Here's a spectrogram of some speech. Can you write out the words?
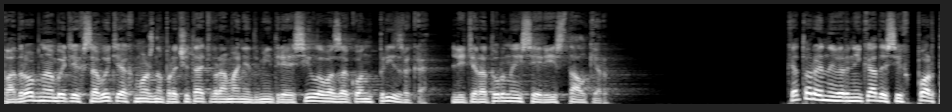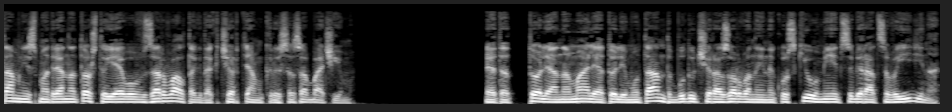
Подробно об этих событиях можно прочитать в романе Дмитрия Силова «Закон призрака» литературной серии «Сталкер», которая наверняка до сих пор там, несмотря на то, что я его взорвал тогда к чертям крыса собачьим. Этот то ли аномалия, то ли мутант, будучи разорванный на куски, умеет собираться воедино.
